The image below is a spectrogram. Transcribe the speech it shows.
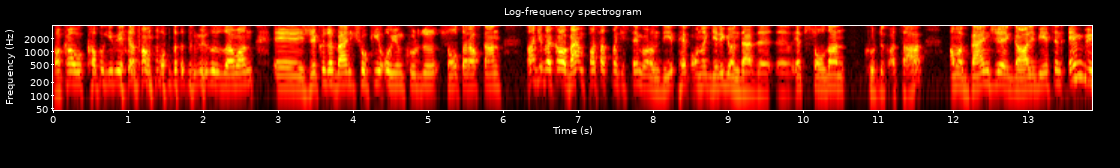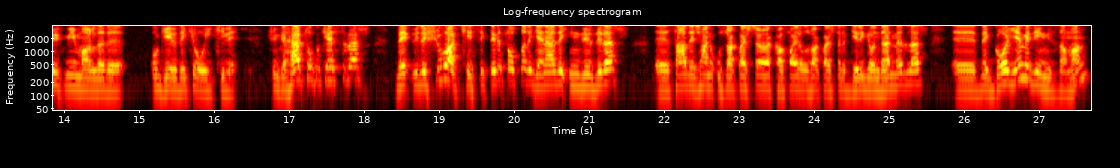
Bakao kapı gibi adam orada duruyordu zaman. E, Jeko da bence çok iyi oyun kurdu sol taraftan. Sanki Bakao ben pas atmak istemiyorum deyip hep ona geri gönderdi. E, hep soldan kurduk atağı. Ama bence galibiyetin en büyük mimarları o gerideki o ikili. Çünkü her topu kestiler ve bir de şu var kestikleri topları genelde indirdiler. E, sadece hani uzaklaştırarak kafayla uzaklaştırıp geri göndermediler. E, ve gol yemediğimiz zaman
